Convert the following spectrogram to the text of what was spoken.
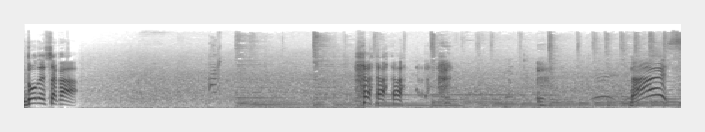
どうでしたか？ナイス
